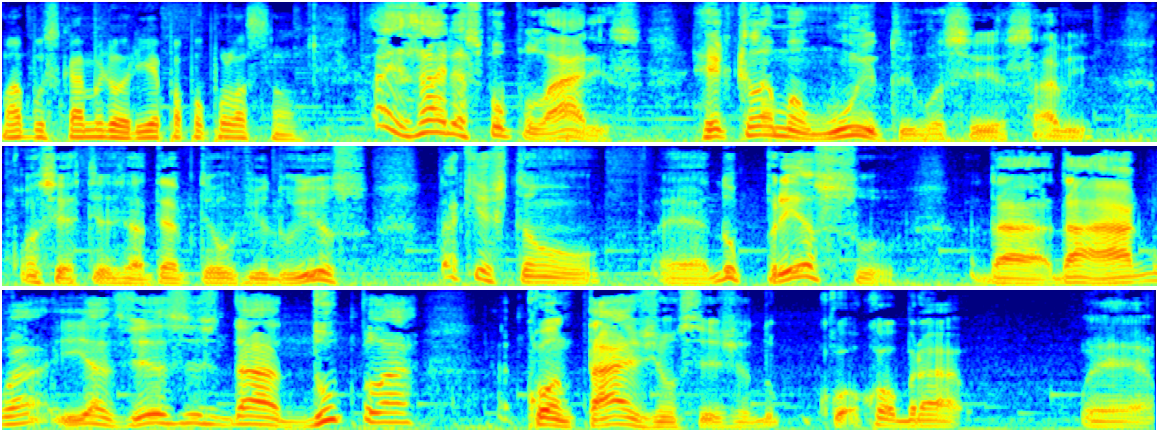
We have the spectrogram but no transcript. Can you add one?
mas buscar melhoria para a população. As áreas populares reclamam muito, e você sabe, com certeza já deve ter ouvido isso, da questão é, do preço da, da água e às vezes da dupla contagem, ou seja, do, co cobrar é,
